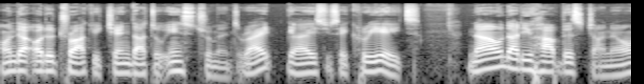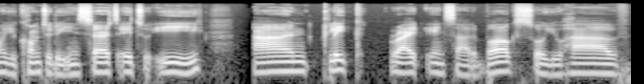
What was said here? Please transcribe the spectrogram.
Under other track, you change that to instrument, right? Guys, you say create. Now that you have this channel, you come to the insert A to E and click right inside the box. So you have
